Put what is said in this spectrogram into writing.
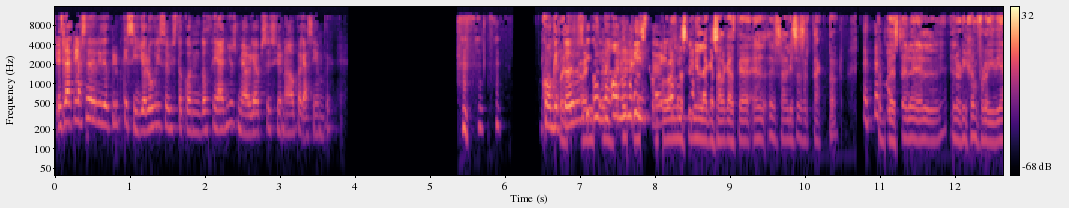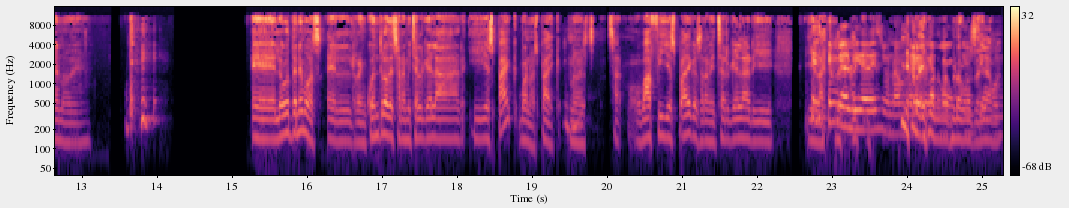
Es la clase de videoclip que si yo lo hubiese visto con 12 años me habría obsesionado para siempre. Como que Pues, todos que contaban una historia. no sé en la que salga este, el- saliese este actor. Que puede ser el, el origen freudiano de. Eh, luego tenemos el reencuentro de Sarah Michelle Gellar y Spike. Bueno, Spike, no es o Buffy y Spike o Sarah Michelle Gellar y, y el Es que me olvidé de su nombre. No me acuerdo cómo se llama.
